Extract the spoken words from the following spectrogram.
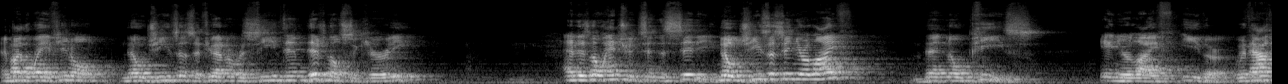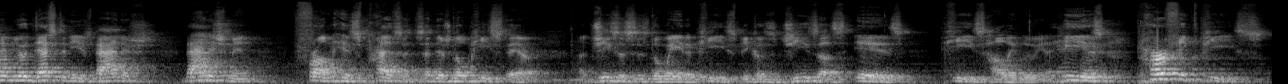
and by the way, if you don't know Jesus, if you haven't received Him, there's no security and there's no entrance in the city. No Jesus in your life, then no peace in your life either. Without him, your destiny is banished, banishment from his presence, and there's no peace there. Uh, Jesus is the way to peace because Jesus is peace. Hallelujah. He is perfect peace.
